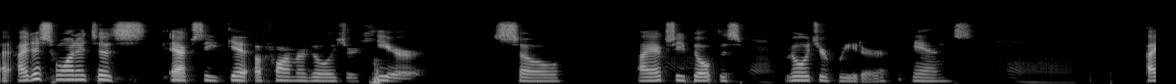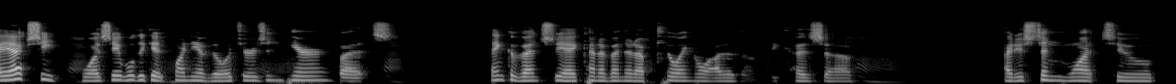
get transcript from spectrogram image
I, I just wanted to actually get a farmer villager here. So I actually built this villager breeder, and I actually was able to get plenty of villagers in here, but I think eventually I kind of ended up killing a lot of them because uh, I just didn't want to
